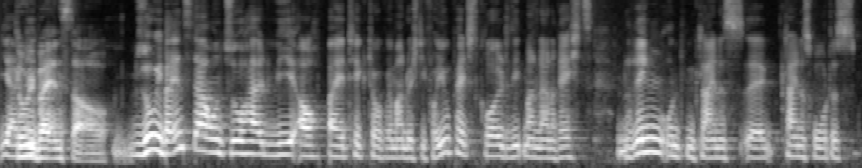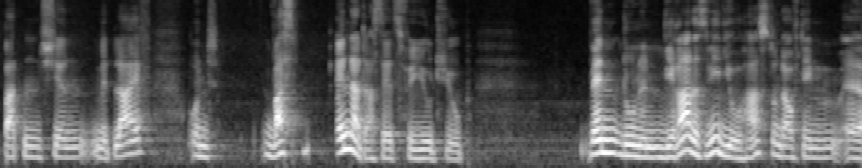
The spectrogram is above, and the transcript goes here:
ja, so wie bei Insta auch. So wie bei Insta und so halt wie auch bei TikTok, wenn man durch die For You-Page scrollt, sieht man dann rechts einen Ring und ein kleines, äh, kleines rotes Buttonchen mit Live. Und was ändert das jetzt für YouTube? wenn du ein virales Video hast und auf dem, äh,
